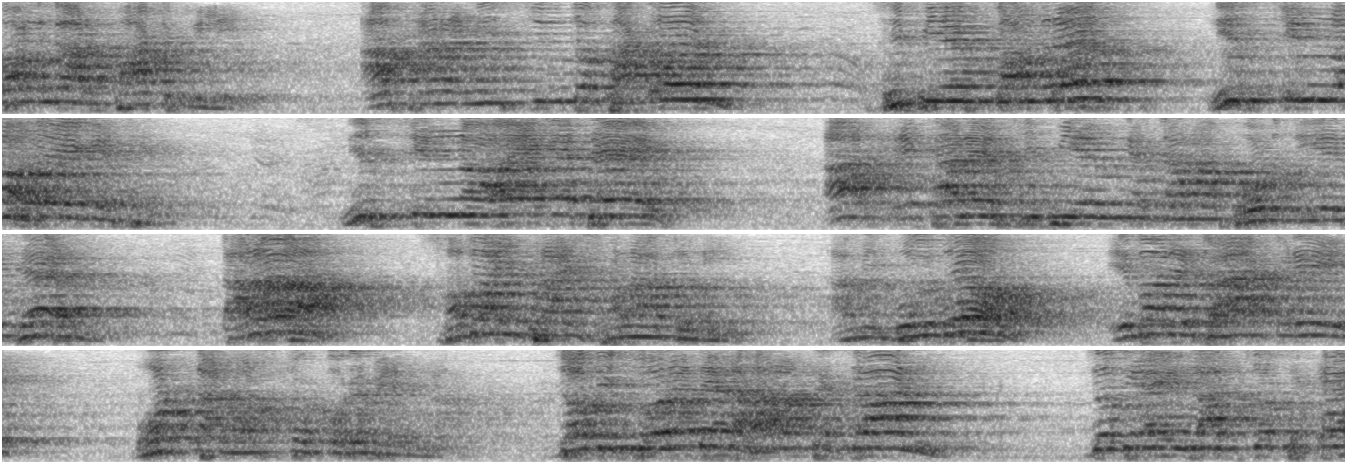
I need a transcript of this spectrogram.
বনগার পাট মিলে। আপনারা নিশ্চিন্ত থাকুন, সিপিএম কংগ্রেস নিশ্চিন্ন হয়ে গেছে। নিশ্চিন্ন হয়ে গেছে। আর এখানে সিপিএম কে যারা ভোট দিয়েছেন, তারা সবাই প্রায় সনাতনী। আমি বলব, এবারে দয়া করে ভোটটা নষ্ট করবেন না। যদি চোরেদের হারাতে চান, যদি এই রাজ্য থেকে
